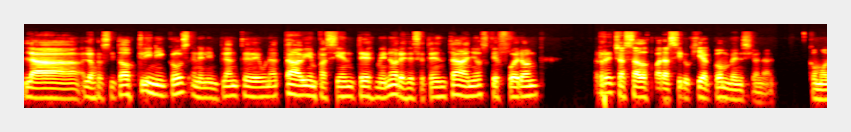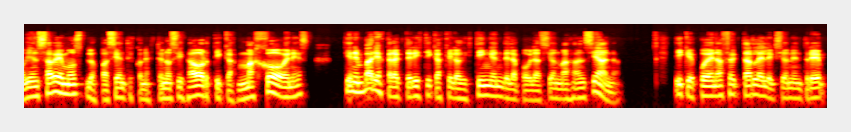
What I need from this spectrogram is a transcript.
los resultados clínicos en el implante de una TAVI en pacientes menores de 70 años que fueron rechazados para cirugía convencional. Como bien sabemos, los pacientes con estenosis aórticas más jóvenes tienen varias características que los distinguen de la población más anciana y que pueden afectar la elección entre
